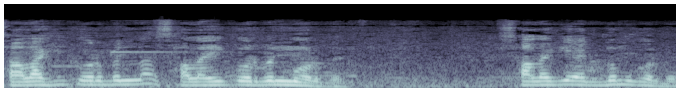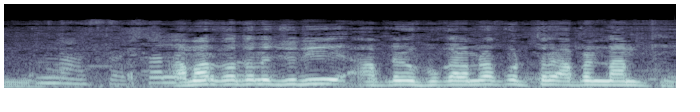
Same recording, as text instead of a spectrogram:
সালাকি করবেন না সালাকি করবেন মরবেন। সালাকি একদম করবেন না। না আমার কথা হলো যদি আপনার উপকার আমরা করতে পারি, আপনার নাম কি?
